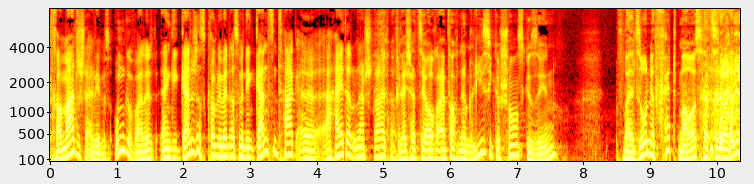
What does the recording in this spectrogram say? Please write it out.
traumatische Erlebnis umgewandelt, in ein gigantisches Kompliment, das mir den ganzen Tag äh, erheitert und erstrahlt hat. Vielleicht hat sie auch einfach eine riesige Chance gesehen. Weil so eine Fettmaus hat sie noch nie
